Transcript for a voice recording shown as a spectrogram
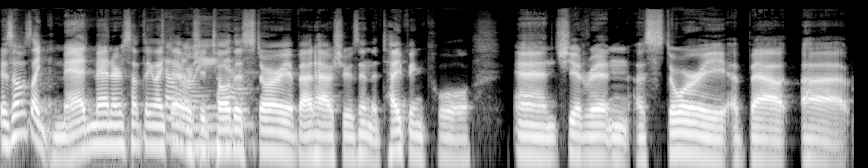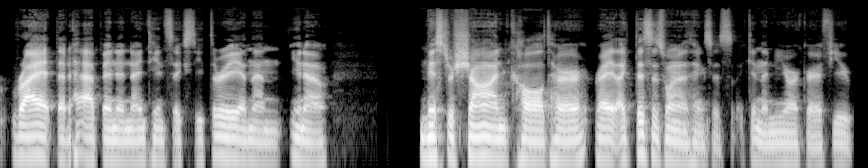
It's almost like Mad Men or something like totally, that, where she told yeah. this story about how she was in the typing pool and she had written a story about a riot that happened in 1963, and then you know. Mr. Shawn called her, right? Like this is one of the things that's like in the New Yorker. If you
